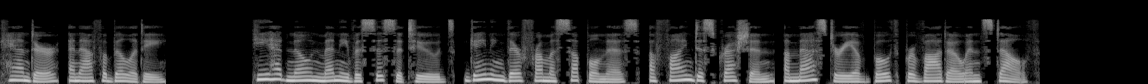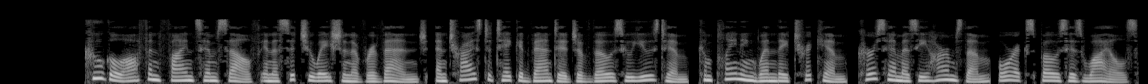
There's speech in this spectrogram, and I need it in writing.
candor, and affability. He had known many vicissitudes, gaining therefrom a suppleness, a fine discretion, a mastery of both bravado and stealth. Cugel often finds himself in a situation of revenge, and tries to take advantage of those who used him, complaining when they trick him, curse him as he harms them, or expose his wiles.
